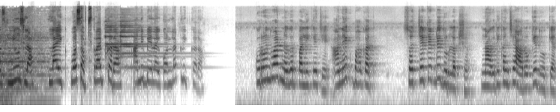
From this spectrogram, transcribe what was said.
आज न्यूजला लाईक व सबस्क्राईब करा आणि बेल आयकॉनला क्लिक करा. कुरुंदवाड नगरपालिकेचे अनेक भागात स्वच्छतेकडे दुर्लक्ष नागरिकांचे आरोग्य धोक्यात.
